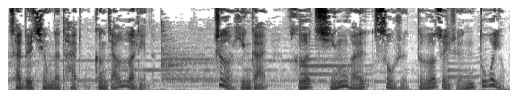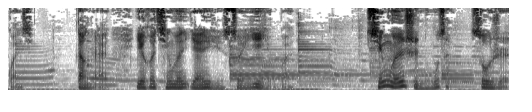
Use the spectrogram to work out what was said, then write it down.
才对晴雯的态度更加恶劣呢？这应该和晴雯素日得罪人多有关系，当然也和晴雯言语随意有关。晴雯是奴才，素日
